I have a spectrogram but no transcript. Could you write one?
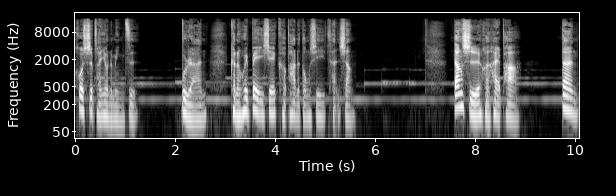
或是朋友的名字，不然可能会被一些可怕的东西缠上。当时很害怕，但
